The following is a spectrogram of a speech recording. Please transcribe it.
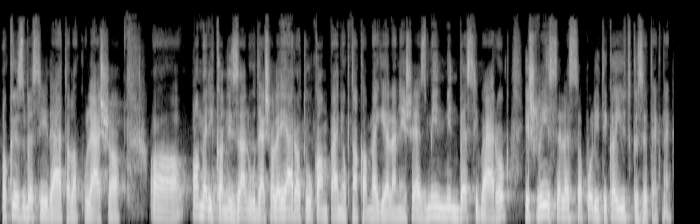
a közbeszéd átalakulása, a amerikanizálódás, a lejárató kampányoknak a megjelenése, ez mind-mind beszivárok, és része lesz a politikai ütközeteknek.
